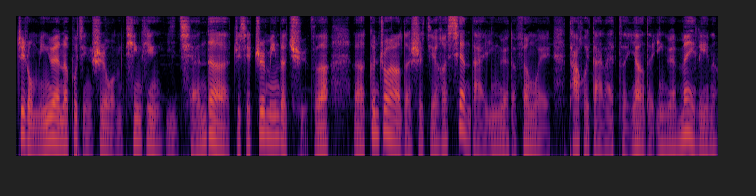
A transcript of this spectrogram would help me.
这种民乐呢，不仅是我们听听以前的这些知名的曲子，呃，更重要的是结合现代音乐的氛围，它会带来怎样的音乐魅力呢？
